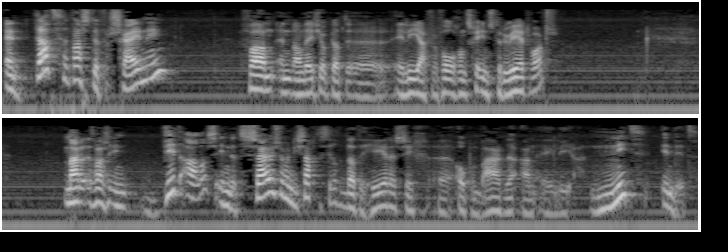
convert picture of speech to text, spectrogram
En dat was de verschijning van, en dan lees je ook dat uh, Elia vervolgens geïnstrueerd wordt. Maar het was in dit alles, in het zuizen van die zachte stilte, dat de Heere zich uh, openbaarde aan Elia. Niet in dit.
